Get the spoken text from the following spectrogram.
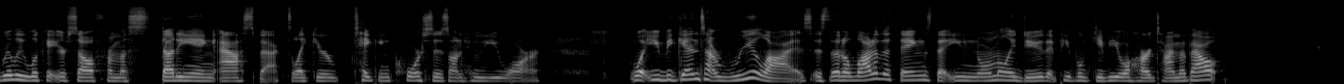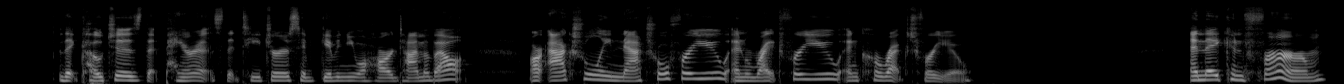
really look at yourself from a studying aspect like you're taking courses on who you are what you begin to realize is that a lot of the things that you normally do that people give you a hard time about that coaches that parents that teachers have given you a hard time about are actually natural for you and right for you and correct for you. And they confirm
